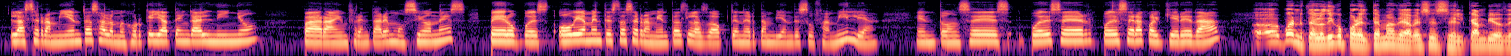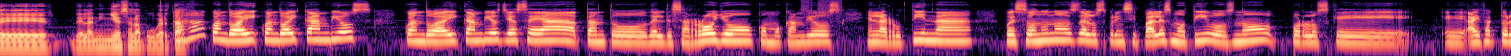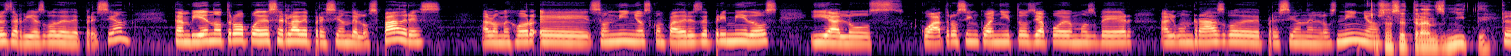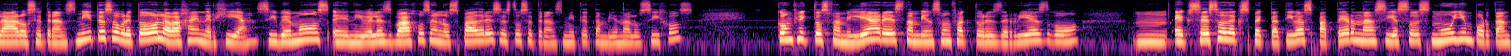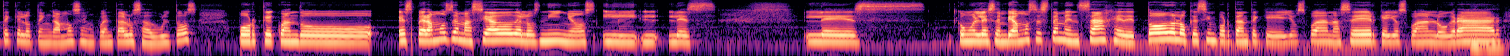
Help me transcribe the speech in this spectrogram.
las herramientas a lo mejor que ya tenga el niño para enfrentar emociones, pero pues obviamente estas herramientas las va a obtener también de su familia. Entonces puede ser, puede ser a cualquier edad. Ah, bueno, te lo digo por el tema de a veces el cambio de, de la niñez a la pubertad. Ajá, cuando hay, cuando hay cambios, cuando hay cambios ya sea tanto del desarrollo como cambios en la rutina, pues son unos de los principales motivos, ¿no? Por los que eh, hay factores de riesgo de depresión. También otro puede ser la depresión de los padres. A lo mejor eh, son niños con padres deprimidos y a los cuatro o cinco añitos ya podemos ver algún rasgo de depresión en los niños. O sea, se transmite. Claro, se transmite sobre todo la baja energía. Si vemos eh, niveles bajos en los padres, esto se transmite también a los hijos. Conflictos familiares también son factores de riesgo. Mm, exceso de expectativas paternas, y eso es muy importante que lo tengamos en cuenta los adultos, porque cuando esperamos demasiado de los niños y les, les como les enviamos este mensaje de todo lo que es importante que ellos puedan hacer, que ellos puedan lograr,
